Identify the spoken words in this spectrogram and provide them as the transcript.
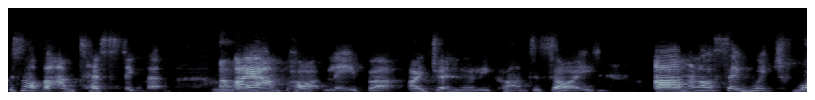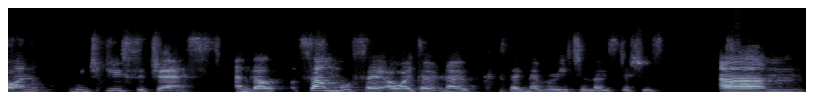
it's not that i'm testing them no. i am partly but i genuinely can't decide um, and i'll say which one would you suggest and they'll some will say oh i don't know because they've never eaten those dishes um,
